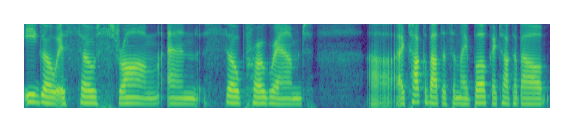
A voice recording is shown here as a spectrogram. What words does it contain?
ego is so strong and so programmed. Uh, I talk about this in my book. I talk about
